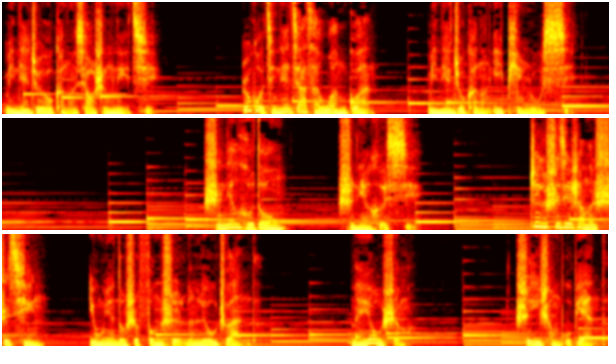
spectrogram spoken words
明天就有可能销声匿迹；如果今天家财万贯，明天就可能一贫如洗。十年河东，十年河西。这个世界上的事情，永远都是风水轮流转的，没有什么是一成不变的。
